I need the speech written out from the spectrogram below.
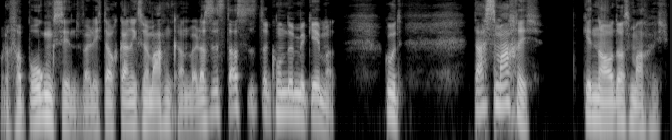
Oder verbogen sind, weil ich da auch gar nichts mehr machen kann, weil das ist das, was der Kunde mir gegeben hat. Gut, das mache ich. Genau das mache ich.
